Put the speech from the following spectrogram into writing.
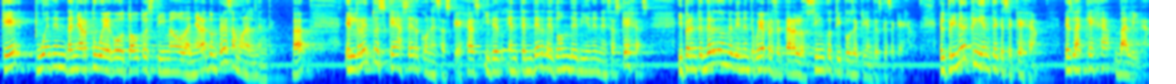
que pueden dañar tu ego, tu autoestima o dañar a tu empresa moralmente. ¿va? El reto es qué hacer con esas quejas y de entender de dónde vienen esas quejas. Y para entender de dónde vienen, te voy a presentar a los cinco tipos de clientes que se quejan. El primer cliente que se queja es la queja válida.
